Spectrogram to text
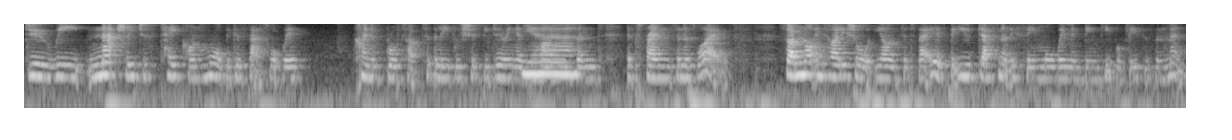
do we naturally just take on more because that's what we're kind of brought up to believe we should be doing as Yeah. mums and as friends and as wives. So I'm not entirely sure what the answer to that is, but you definitely see more women being people pleasers than men.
